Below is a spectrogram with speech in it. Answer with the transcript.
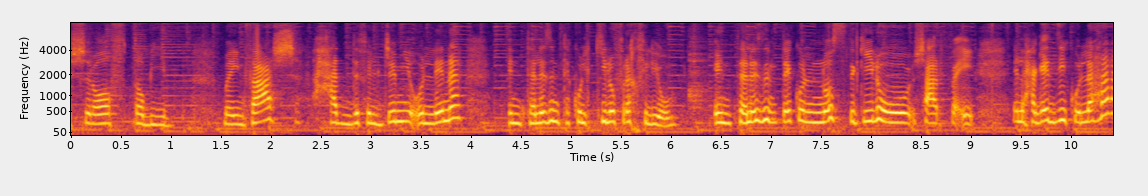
إشراف طبيب. ما ينفعش حد في الجيم يقول لنا أنت لازم تاكل كيلو فراخ في اليوم. انت لازم تاكل نص كيلو مش عارفة إيه. الحاجات دي كلها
